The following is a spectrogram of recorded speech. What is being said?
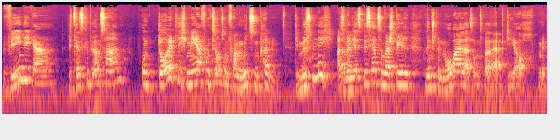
weniger Lizenzgebühren zahlen und deutlich mehr Funktionsumfang nutzen können. Die müssen nicht. Also wenn jetzt bisher zum Beispiel Lynchpin Mobile, also unsere App, die auch mit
